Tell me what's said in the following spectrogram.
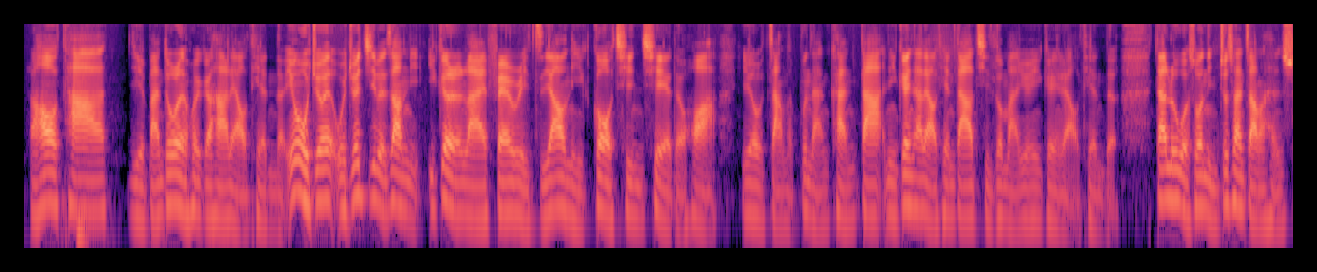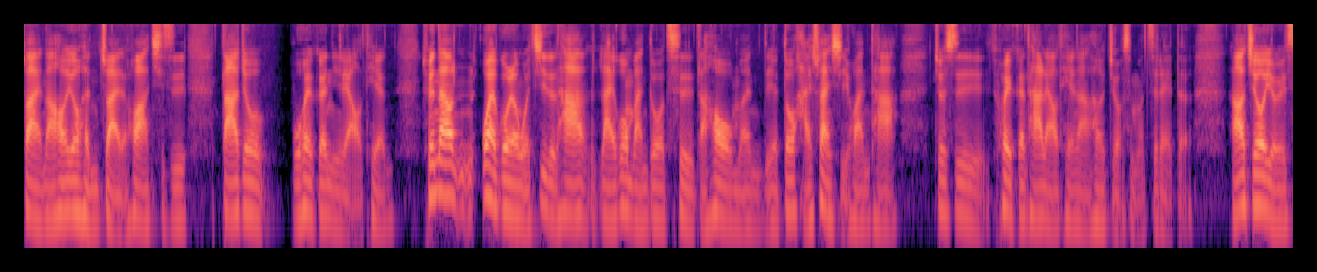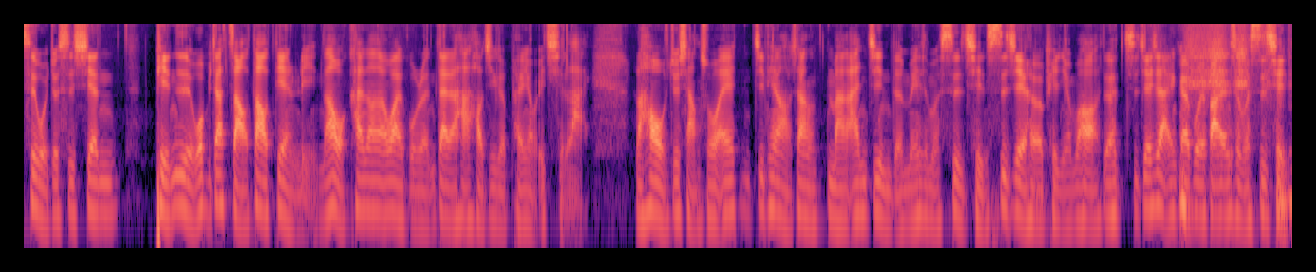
然后他也蛮多人会跟他聊天的，因为我觉得，我觉得基本上你一个人来 Ferry，只要你够亲切的话，也有长得不难看，大家你跟人家聊天，大家其实都蛮愿意跟你聊天的。但如果说你就算长得很帅，然后又很拽的话，其实大家就不会跟你聊天。所以那外国人，我记得他来过蛮多次，然后我们也都还算喜欢他，就是会跟他聊天啊、喝酒什么之类的。然后结果有一次，我就是先平日我比较早到店里，然后我看到那外国人带了他好几个朋友一起来，然后我就想说，哎、今天好像蛮安静的，没什么事情，世界和平有没有？对，接下来应该不会发生什么事情。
